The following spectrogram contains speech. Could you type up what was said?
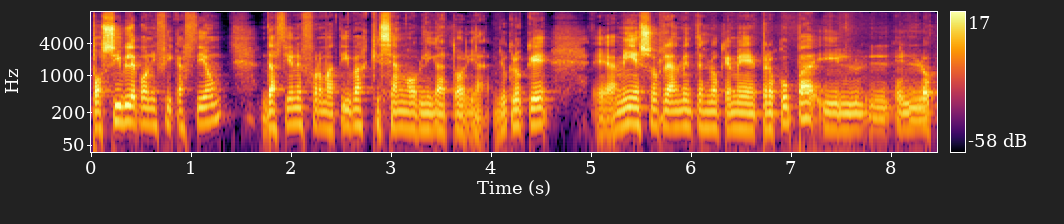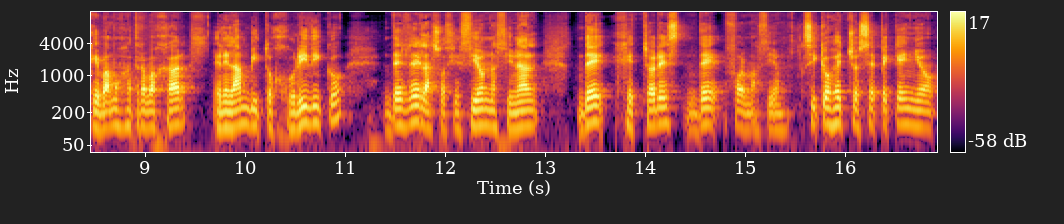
posible bonificación de acciones formativas que sean obligatorias. Yo creo que eh, a mí eso realmente es lo que me preocupa y lo que vamos a trabajar en el ámbito jurídico desde la Asociación Nacional de Gestores de Formación. Sí que os he hecho ese pequeño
